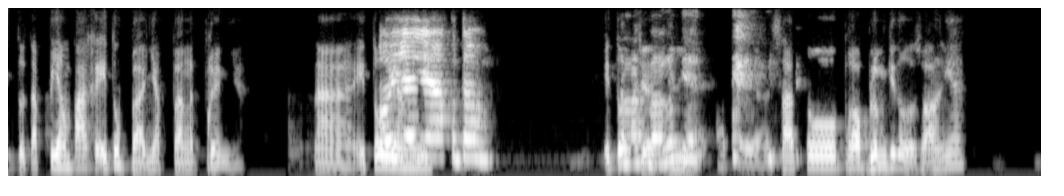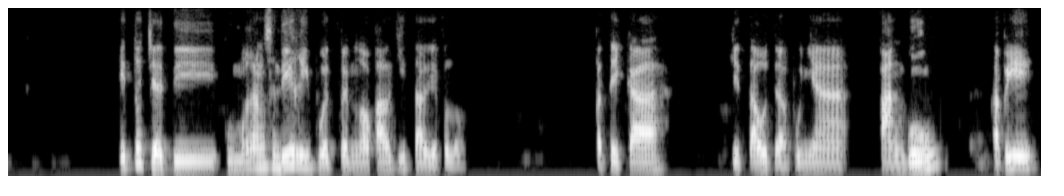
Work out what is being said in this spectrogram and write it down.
gitu tapi yang pakai itu banyak banget brandnya nah itu oh yang iya iya aku tahu. Itu Sangat jadi banget ya. apa ya satu problem gitu loh. Soalnya itu jadi bumerang sendiri buat brand lokal kita gitu loh. Ketika kita udah punya panggung tapi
